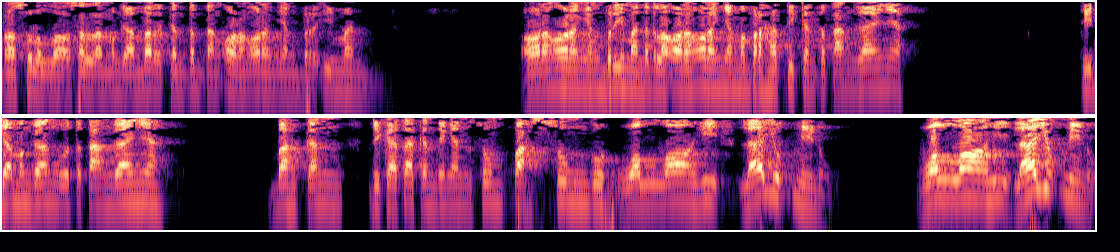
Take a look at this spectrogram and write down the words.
Rasulullah SAW menggambarkan tentang orang-orang yang beriman. Orang-orang yang beriman adalah orang-orang yang memperhatikan tetangganya. Tidak mengganggu tetangganya. Bahkan dikatakan dengan sumpah sungguh. Wallahi la yu'minu. Wallahi la yu'minu.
